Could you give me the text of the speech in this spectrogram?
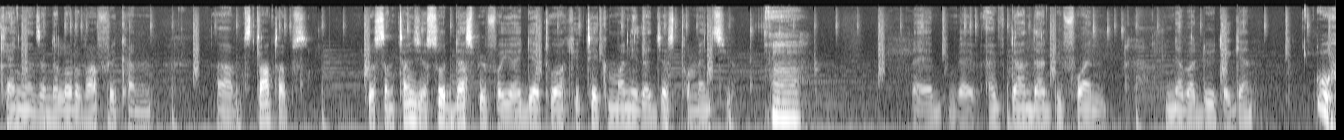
Kenyans and a lot of African um, startups because sometimes you're so desperate for your idea to work, you take money that just torments you. Mm. I- I've done that before and never do it again. Ooh.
